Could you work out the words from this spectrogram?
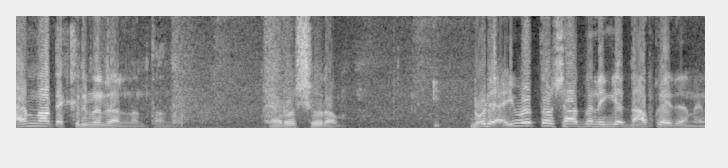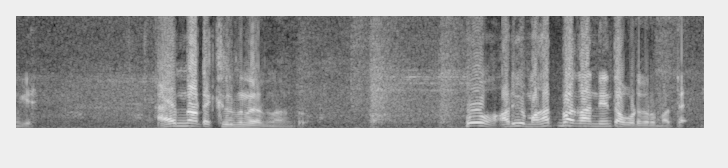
I am not a criminal ಅಂತಂದರು. ಯಾರೋ ಶಿವರಾಮ್. ನೋಡಿ, ಐವತ್ತು ವರ್ಷ ಆದಮೇಲೆ ಹಿಂಗೆ ಜ್ಞಾಪಕ ಇದೆ ನನಗೆ. I am not a criminal ನಂದು ಓ ಅವ್ರಿಗೆ ಮಹಾತ್ಮ ಗಾಂಧಿ ಅಂತ ಹೊಡೆದ್ರು ಮತ್ತೆ.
